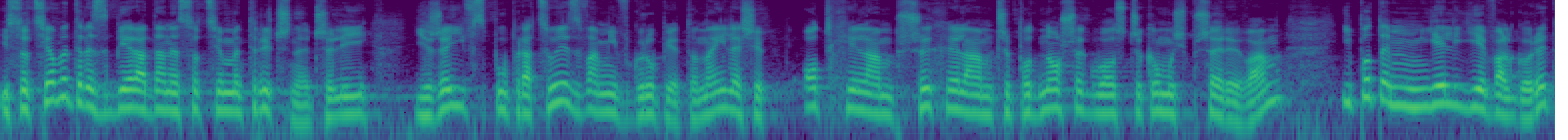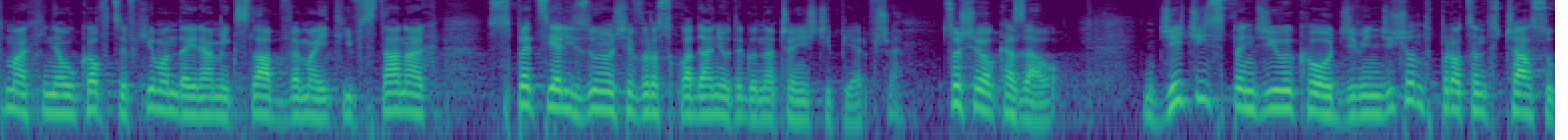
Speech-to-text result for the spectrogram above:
i socjometr zbiera dane socjometryczne, czyli jeżeli współpracuję z wami w grupie, to na ile się odchylam, przychylam, czy podnoszę głos, czy komuś przerywam i potem mieli je w algorytmach i naukowcy w Human Dynamics Lab w MIT w Stanach specjalizują się w rozkładaniu tego na części pierwsze. Co się okazało? Dzieci spędziły około 90% czasu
